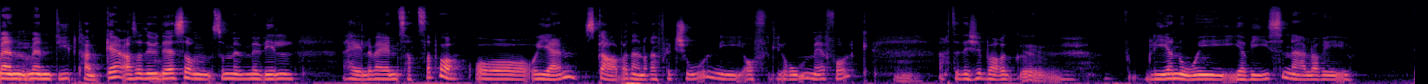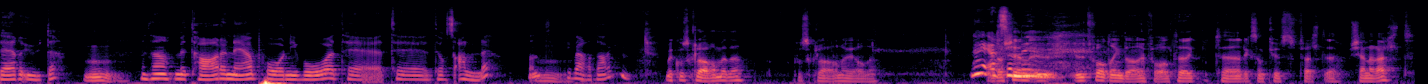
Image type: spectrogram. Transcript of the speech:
men, men dyp tanke. Altså, det er jo det som, som vi, vi vil hele veien satse på. Og, og igjen skape den refleksjonen i offentlig rom med folk. At det ikke bare uh, blir noe i, i avisene eller i, der ute. Men sånn at vi tar det ned på nivået til, til, til oss alle sant? i hverdagen. Men hvordan klarer vi det? Hvordan klarer vi å gjøre det? Nei, Er det altså ikke en utfordring der i forhold til, til liksom kunstfeltet generelt?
